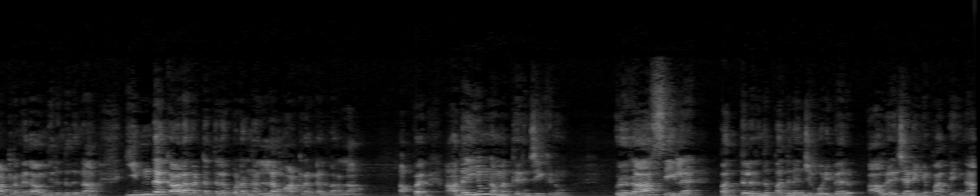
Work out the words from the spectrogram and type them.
மாற்றம் ஏதாவது இருந்ததுன்னா இந்த காலகட்டத்துல கூட நல்ல மாற்றங்கள் வரலாம். அப்போ அதையும் நம்ம தெரிஞ்சுக்கணும். ஒரு ராசியில் பத்துலேருந்து பதினஞ்சு கோடி பேர் ஆவரேஜாக நீங்கள் பார்த்தீங்கன்னா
